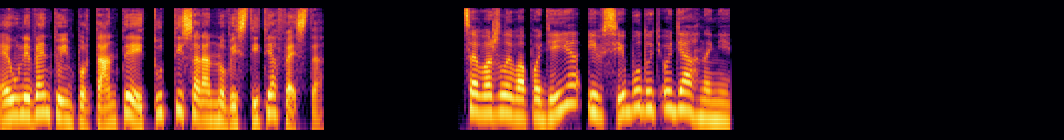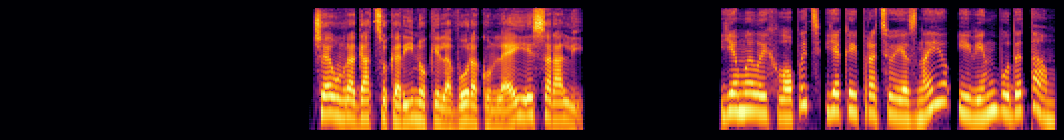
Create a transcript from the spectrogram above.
È un evento importante e tutti saranno vestiti a festa. Це важлива подія, і всі будуть одягнені. C'è un ragazzo carino che lavora con lei e sarà lì. Є милий хлопець, який працює з нею, і він буде там.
